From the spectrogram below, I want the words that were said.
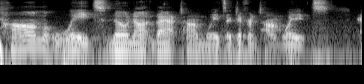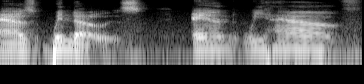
Tom Waits. No, not that Tom Waits. A different Tom Waits as Windows. and we have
